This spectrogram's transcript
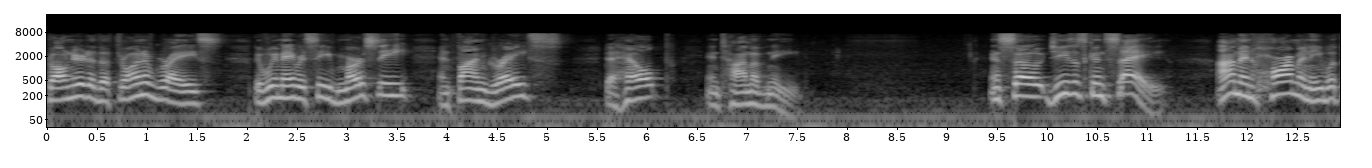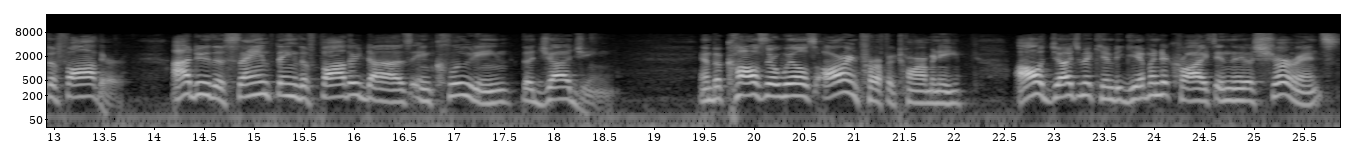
draw near to the throne of grace, that we may receive mercy and find grace to help in time of need. And so Jesus can say, I'm in harmony with the Father. I do the same thing the Father does, including the judging. And because their wills are in perfect harmony, all judgment can be given to Christ in the assurance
